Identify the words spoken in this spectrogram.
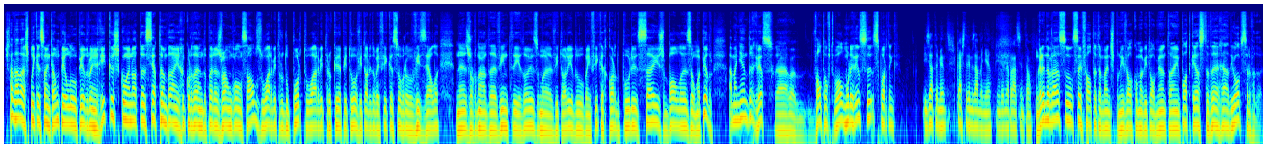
Está dada a explicação então pelo Pedro Henriques, com a nota 7 também recordando para João Gonçalves, o árbitro do Porto, o árbitro que apitou a vitória do Benfica sobre o Vizela na jornada 22, uma vitória do Benfica, recordo, por 6 bolas a uma. Pedro, amanhã de regresso, à volta ao futebol, Moreirense Sporting. Exatamente, cá estaremos amanhã. Um grande abraço então. Um grande abraço, sem falta também disponível, como habitualmente, em podcast da Rádio Observador.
